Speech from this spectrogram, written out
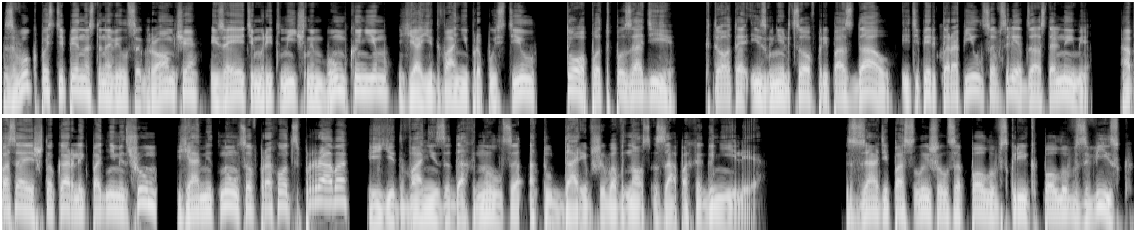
Звук постепенно становился громче, и за этим ритмичным бумканьем я едва не пропустил топот позади. Кто-то из гнильцов припоздал и теперь торопился вслед за остальными. Опасаясь, что карлик поднимет шум, я метнулся в проход справа и едва не задохнулся от ударившего в нос запаха гнили. Сзади послышался полувскрик, полувзвизг.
